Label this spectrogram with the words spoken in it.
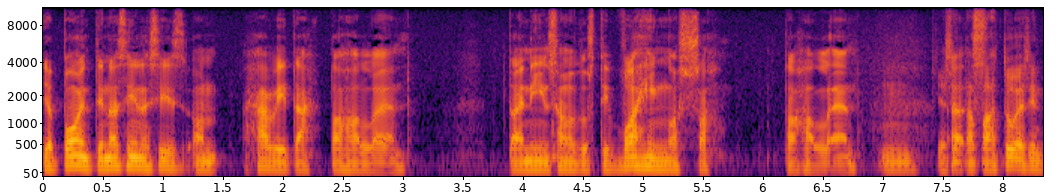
Ja pointtina siinä siis on hävitä tahalleen tai niin sanotusti vahingossa tahalleen. Mm. Ja se Ä, tapahtuu esim.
